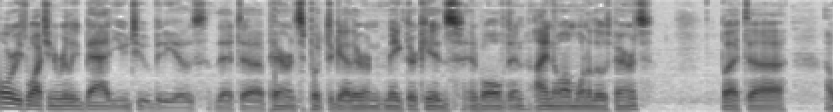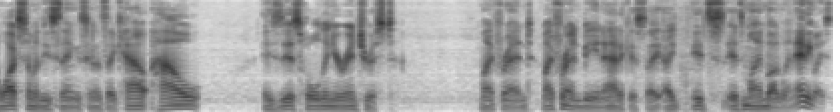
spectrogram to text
Or he's watching really bad YouTube videos that uh, parents put together and make their kids involved in. I know I'm one of those parents, but uh, I watch some of these things and it's like, how how is this holding your interest, my friend? My friend being Atticus, I, I it's it's mind boggling. Anyways,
